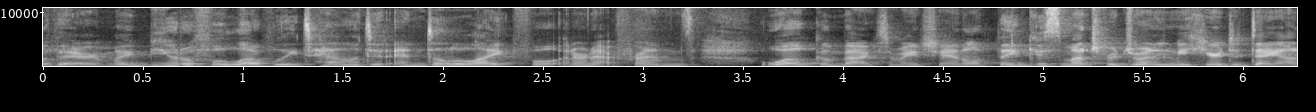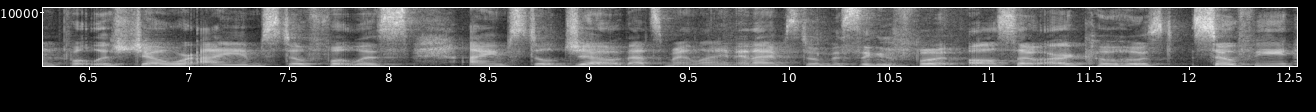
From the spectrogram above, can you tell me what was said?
Hello there, my beautiful, lovely, talented, and delightful internet friends. Welcome back to my channel. Thank you so much for joining me here today on Footless Joe, where I am still footless, I am still Joe, that's my line, and I'm still missing a foot. Also, our co-host Sophie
